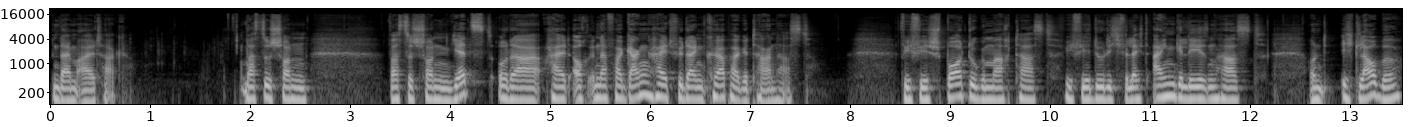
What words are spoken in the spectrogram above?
in deinem Alltag. Was du schon, was du schon jetzt oder halt auch in der Vergangenheit für deinen Körper getan hast. Wie viel Sport du gemacht hast, wie viel du dich vielleicht eingelesen hast. Und ich glaube,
